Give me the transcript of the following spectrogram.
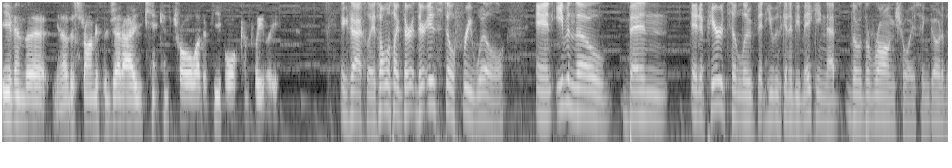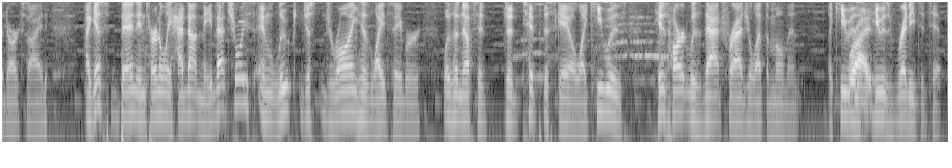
even the you know the strongest of Jedi, you can't control other people completely. Exactly. It's almost like there there is still free will, and even though Ben, it appeared to Luke that he was going to be making that the the wrong choice and go to the dark side. I guess Ben internally had not made that choice, and Luke just drawing his lightsaber was enough to to tip the scale. Like he was, his heart was that fragile at the moment. Like he was Right. he was ready to tip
